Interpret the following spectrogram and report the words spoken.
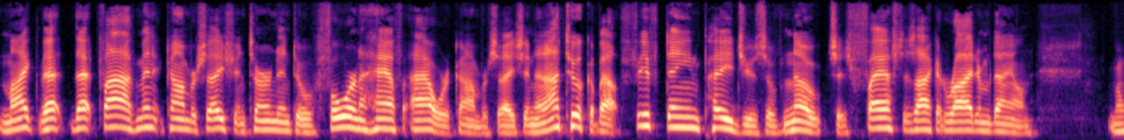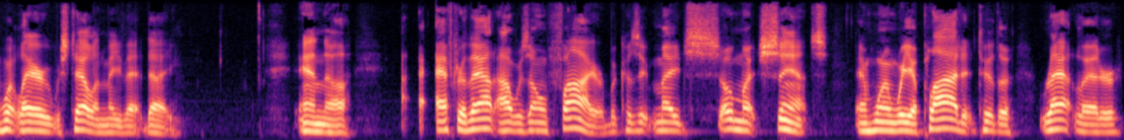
Mike, that that five minute conversation turned into a four and a half hour conversation, and I took about 15 pages of notes as fast as I could write them down. what Larry was telling me that day. And uh, after that, I was on fire because it made so much sense. And when we applied it to the rat letter,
